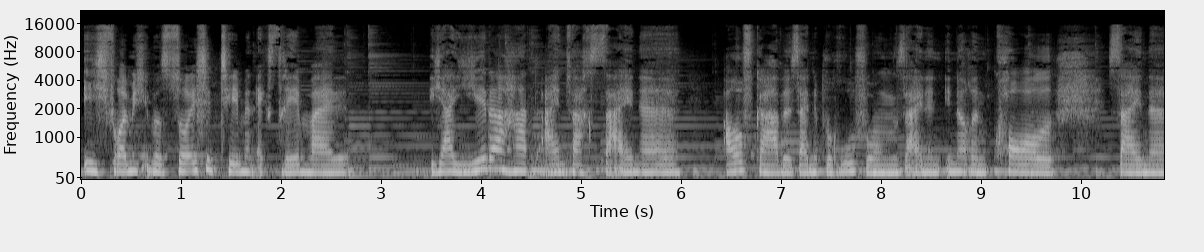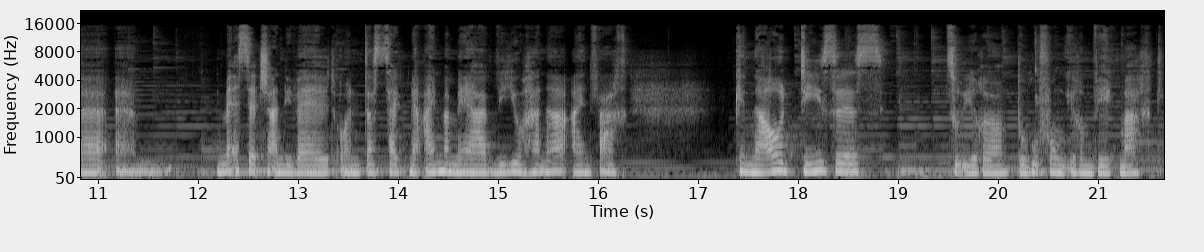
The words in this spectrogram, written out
Ich freue mich über solche Themen extrem, weil ja, jeder hat einfach seine Aufgabe, seine Berufung, seinen inneren Call, seine ähm, Message an die Welt. Und das zeigt mir einmal mehr, wie Johanna einfach genau dieses zu ihrer Berufung, ihrem Weg macht.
